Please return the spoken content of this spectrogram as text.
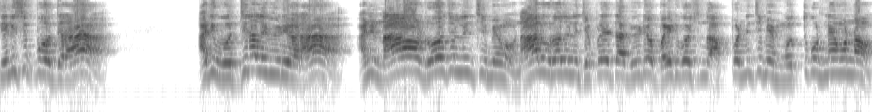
తెలిసిపోద్దిరా. అది ఒరిజినల్ వీడియోరా అని నాలుగు రోజుల నుంచి మేము నాలుగు రోజుల నుంచి ఎప్పుడైతే ఆ వీడియో బయటకు వచ్చిందో అప్పటి నుంచి మేము మొత్తుకుంటూనే ఉన్నాం.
